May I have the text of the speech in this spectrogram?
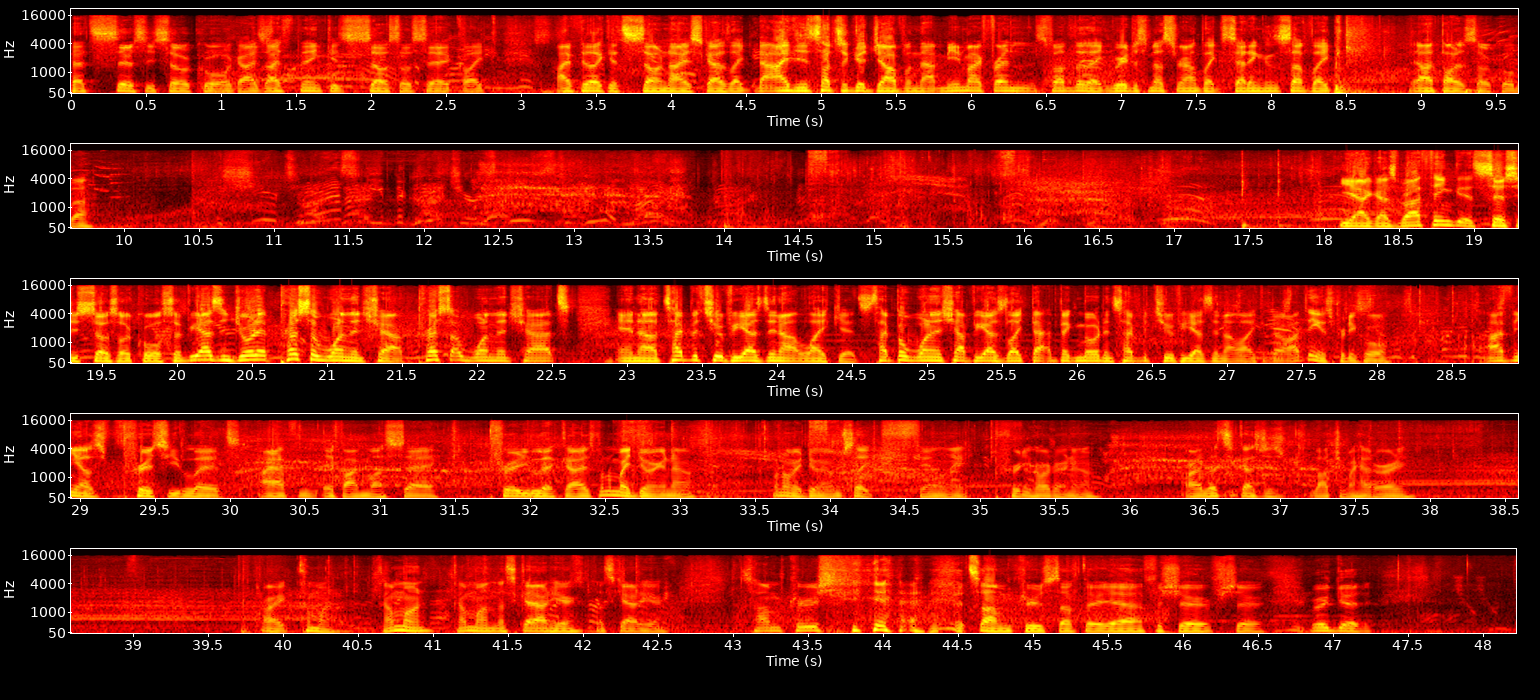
That's seriously so cool, guys. I think it's so, so sick. Like, I feel like it's so nice, guys. Like, I did such a good job on that. Me and my friend, Svadler, like, we were just messing around, like, settings and stuff. Like, I thought it was so cool, though. Yeah guys but i think it's seriously so so cool. So if you guys enjoyed it press a one in the chat. Press a one in the chats. And uh, type a two if you guys did not like it. Type a one in the chat if you guys like that epic mode and type a two if you guys did not like it though. I think it's pretty cool. I think I was pretty lit i have to, if i must say. Pretty lit guys. What am i doing now? What am i doing? I'm just like feeling it pretty hard right now. All right let's you guys just latch on my head already. All right come on come on come on let's get out here let's get out of here tom cruise tom cruise stuff there yeah for sure for sure we're good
